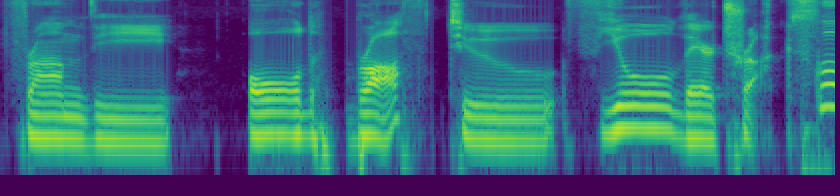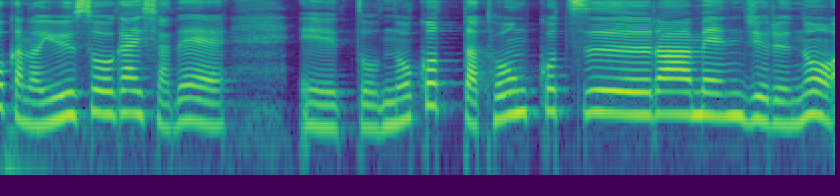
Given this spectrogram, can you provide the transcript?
from the old broth to fuel their trucks. 福岡の郵送会社で、えっ、と、残った豚骨ラーメン汁の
